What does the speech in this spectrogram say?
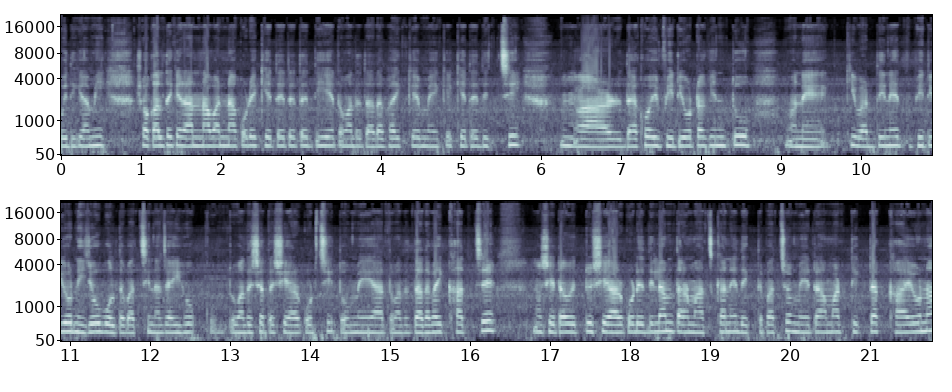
ওইদিকে আমি সকাল থেকে রান্না বান্না করে খেতে টেতে দিয়ে তোমাদের দাদা ভাইকে মেয়েকে খেতে দিচ্ছি। আর দেখো এই ভিডিওটা কিন্তু মানে কিবার দিনের ভিডিও নিজেও বলতে পারছি না, যাই হোক তোমাদের সাথে শেয়ার করছি। তো মেয়ে আর তোমাদের দাদাভাই খাচ্ছে সেটাও একটু শেয়ার করে দিলাম। তার মাঝখানে দেখতে পাচ্ছ, মেয়েটা আমার ঠিকঠাক খায়ও না,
